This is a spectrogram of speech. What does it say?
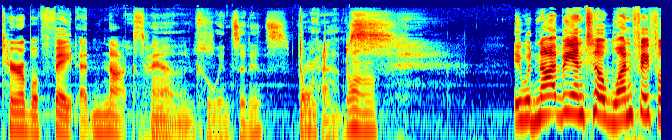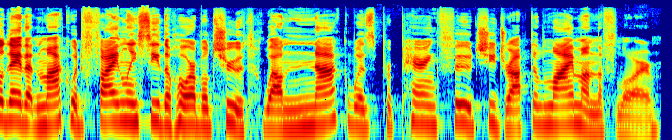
terrible fate at Nak's uh, hands. Coincidence? Dun, dun, dun. It would not be until one fateful day that Mak would finally see the horrible truth. While Nak was preparing food, she dropped a lime on the floor.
